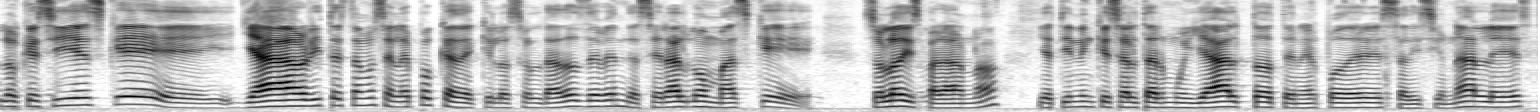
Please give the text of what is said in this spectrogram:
Lo que sí es que ya ahorita estamos en la época de que los soldados deben de hacer algo más que solo disparar, ¿no? Ya tienen que saltar muy alto, tener poderes adicionales,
